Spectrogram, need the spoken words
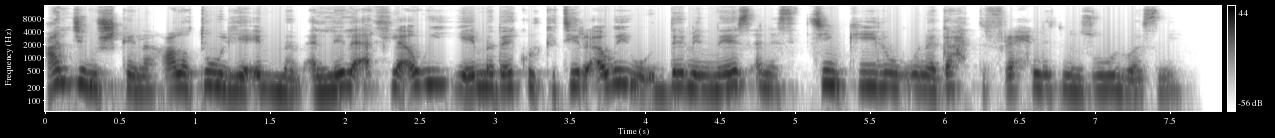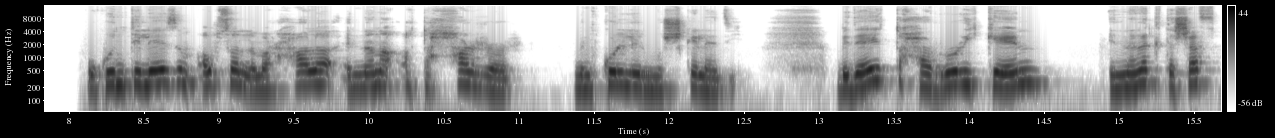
عندي مشكلة على طول يا إما مقللة أكل قوي يا إما باكل كتير قوي وقدام الناس أنا 60 كيلو ونجحت في رحلة نزول وزني. وكنت لازم أوصل لمرحلة إن أنا أتحرر من كل المشكلة دي. بداية تحرري كان إن أنا اكتشفت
